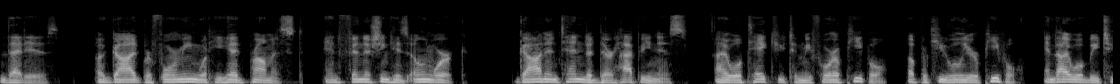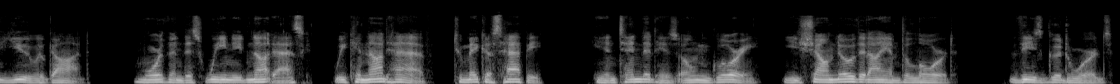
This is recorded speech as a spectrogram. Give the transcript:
that is, a God performing what he had promised, and finishing his own work. God intended their happiness, I will take you to me for a people, a peculiar people, and I will be to you a God. More than this we need not ask, we cannot have, to make us happy. He intended his own glory, ye shall know that I am the Lord. These good words,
